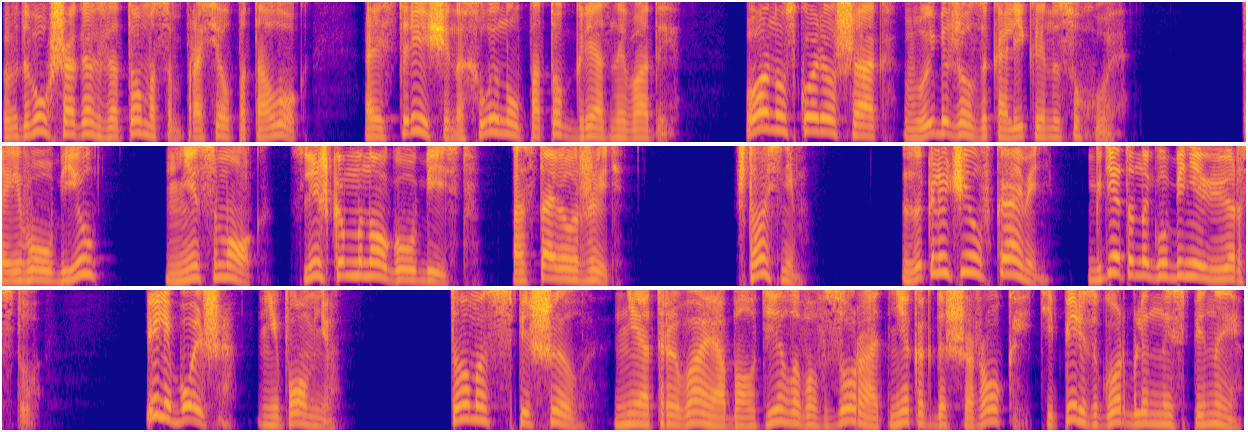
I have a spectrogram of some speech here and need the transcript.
В двух шагах за Томасом просел потолок, а из трещины хлынул поток грязной воды. Он ускорил шаг, выбежал за каликой на сухое. "Ты его убил?" "Не смог. Слишком много убийств. Оставил жить". "Что с ним?" "Заключил в камень, где-то на глубине версту. Или больше, не помню. Томас спешил, не отрывая обалделого взора от некогда широкой, теперь сгорбленной спины.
